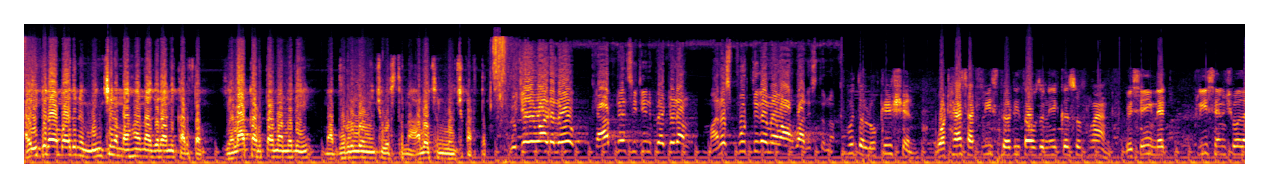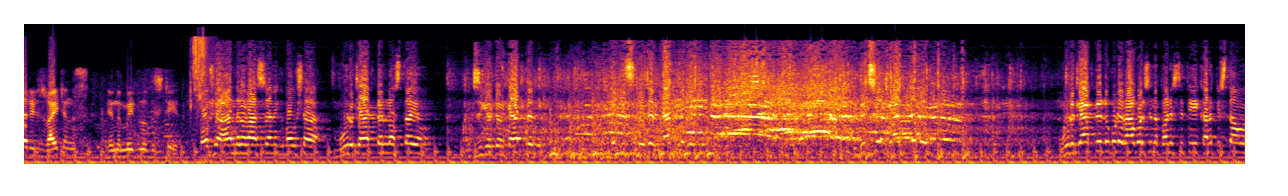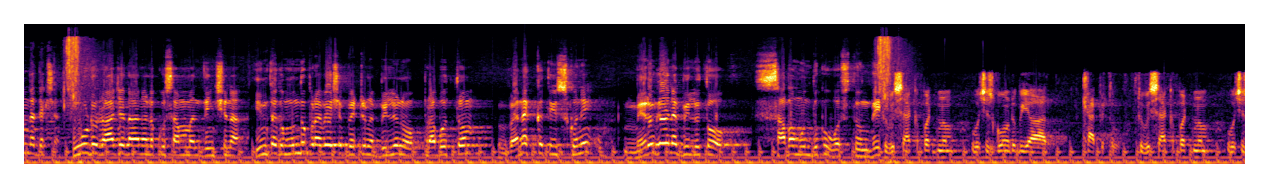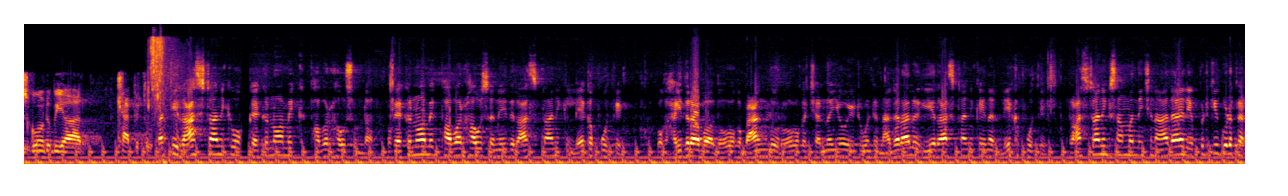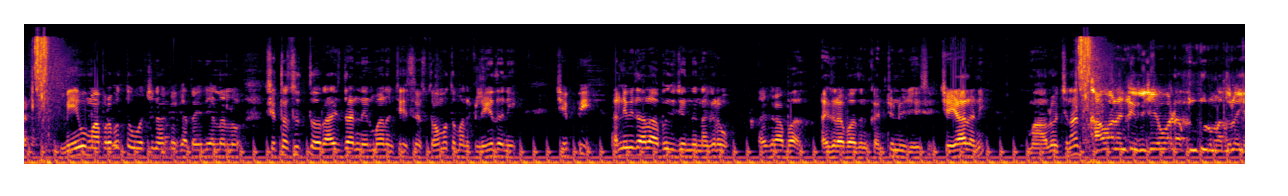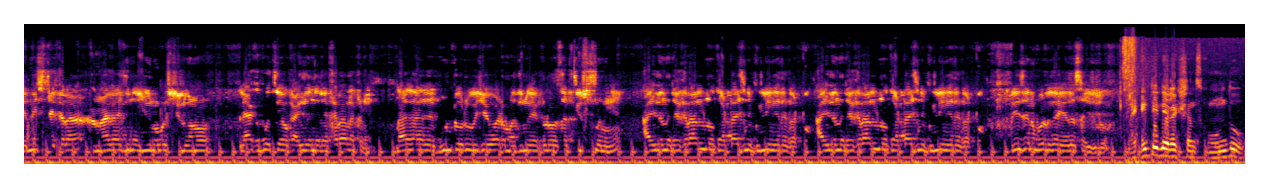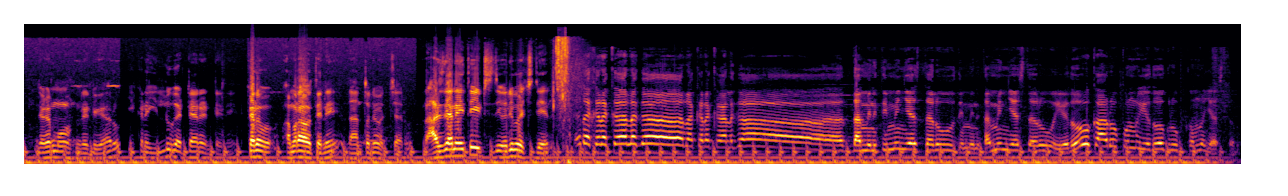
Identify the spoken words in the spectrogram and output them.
హైదరాబాద్ను మించిన మహానగరాన్ని కడతాం. ఎలా కడతాం అన్నది మా బుర్రలో నుంచి వస్తున్న ఆలోచన నుంచి కడతాం. విజయవాడలో క్యాపిటల్ సిటీని పెట్టడం మనస్ఫూర్తిగా మేము ఆహ్వానిస్తున్నాం. Has at least 30,000 acres of land. We're saying let please ensure that it is right in the, s- in the middle of the state. బహుశా ఆంధ్ర రాష్ట్రానికి బహుశా మూడు క్యాపిటల్ వస్తాయేమో. ఎగ్జిక్యూటివ్ క్యాపిటల్ లెజిస్లేచర్ క్యాపిటల్ మూడు క్యాపిటల్ కూడా రావాల్సిన పరిస్థితి కనిపిస్తా ఉంది అధ్యక్ష. మూడు రాజధానులకు సంబంధించిన ఇంతకు ముందు ప్రవేశపెట్టిన బిల్లును ప్రభుత్వం వెనక్కి తీసుకుని మెరుగైన బిల్లుతో సభ ముందుకు వస్తుంది. To Visakhapatnam, which is going to be our capital, to Visakhapatnam, which is going to be capital. ప్రతి రాష్ట్రానికి ఒక ఎకనామిక్ పవర్ హౌస్ ఉండాలి. ఒక ఎకనామిక్ పవర్ హౌస్ అనేది రాష్ట్రానికి లేకపోతే ఒక హైదరాబాదో ఒక బెంగళూరు ఒక చెన్నైయో ఇటువంటి నగరాలు ఏ రాష్ట్రానికైనా లేకపోతే రాష్ట్రానికి సంబంధించిన ఆదాయాలు ఎప్పటికీ కూడా పెరగవు. మేము మా ప్రభుత్వం వచ్చినాక గత ఐదేళ్ళలో చిత్తశుద్ధితో రాజధాని నిర్మాణం చేసే స్తోమత మనకు లేదని చెప్పి అన్ని విధాలా అభివృద్ధి చెందిన నగరం హైదరాబాద్ హైదరాబాద్ను కంటిన్యూ చేసి చేయాలని మా ఆలోచన. కావాలంటే విజయవాడ గుంటూరు మధ్యలో ఎన్ఎస్ దగ్గర నాగార్జున యూనివర్సిటీలోనో లేకపోతే ఒక ఐదు వందల ఎకరాలు అక్కడ నాగా గుంటూరు విజయవాడ మధ్యలో ఎక్కడో ఒకటి తీసుకుని ఐదు వందల ఎకరాలు నువ్వు కట్టాల్సిన బిల్డింగ్ ఏదో కట్టు. ఐదు వందల ఎకరాలు నువ్వు కట్టాల్సిన బిల్డింగ్ ఏదో కట్టు. రీజనబుల్గా ఏదో సైజులో. నైన్టీన్ ఎలక్షన్స్కు ముందు జగన్మోహన్ రెడ్డి గారు ఇక్కడ ఇల్లు కట్టారంటేనే ఇక్కడ అమరావతిని దాంతోనే వచ్చారు. రాజధాని అయితే ఇట్స్ వెరీ మచ్ దేర్. రకరకాలుగా రకరకాలుగా దమ్మిని తిమ్మిని చేస్తారు దిమ్మిని తమ్మిని చేస్తారు ఏదో ఒక ఆరోపణలు ఏదో ఒక రూపంలో చేస్తారు.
